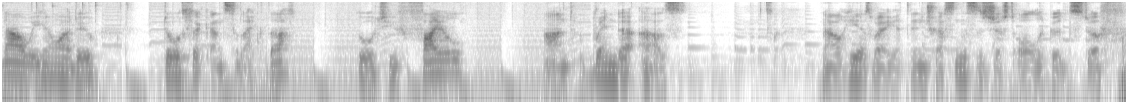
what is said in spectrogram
Now what you're going to want to do, double click and select that. Go to File and Render As. Now here's where it gets interesting, this is just all the good stuff.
